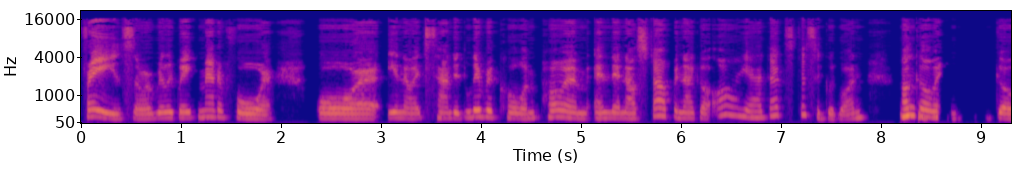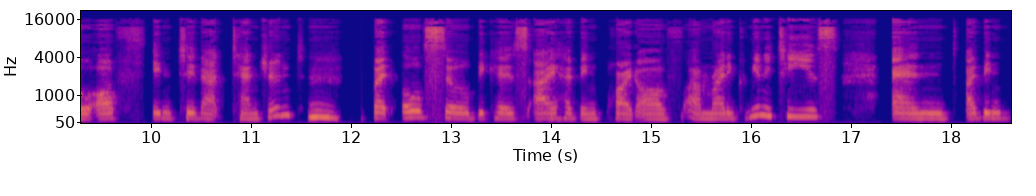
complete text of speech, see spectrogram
phrase or a really great metaphor or you know it sounded lyrical and poem and then I'll stop and I go oh yeah that's that's a good one I'll mm. go and go off into that tangent mm. but also because I have been part of um, writing communities and I've been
